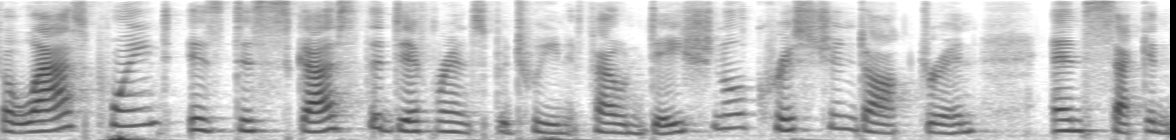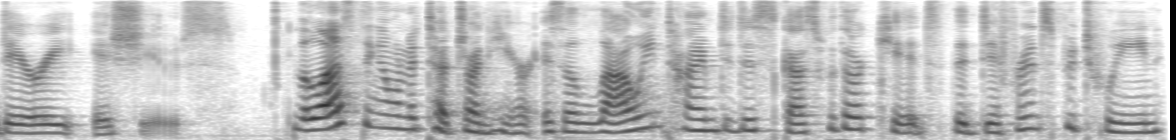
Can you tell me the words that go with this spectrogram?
the last point is discuss the difference between foundational Christian doctrine and secondary issues. The last thing I want to touch on here is allowing time to discuss with our kids the difference between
